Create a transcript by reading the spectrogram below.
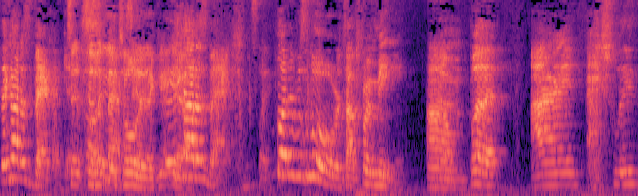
They got us back, I guess. To- to Oh, the yeah, max, totally. yeah. Like, They got us back. It's like, But it was a little over the top for me. Um, Yeah. But I actually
